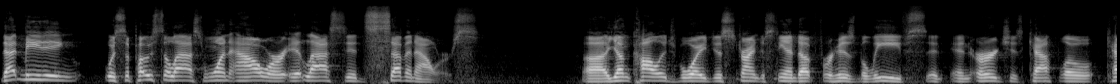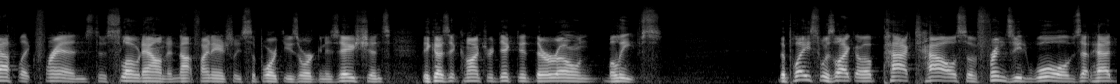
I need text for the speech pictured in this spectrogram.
That meeting was supposed to last one hour, it lasted seven hours a young college boy just trying to stand up for his beliefs and, and urge his Catholic, Catholic friends to slow down and not financially support these organizations because it contradicted their own beliefs. The place was like a packed house of frenzied wolves that had,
